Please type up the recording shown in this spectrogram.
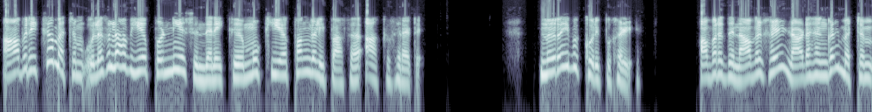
ஆபிரிக்க மற்றும் உலகளாவிய பெண்ணிய சிந்தனைக்கு முக்கிய பங்களிப்பாக ஆக்குகிறது. நிறைவு குறிப்புகள். அவரது நாவல்கள் நாடகங்கள் மற்றும்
